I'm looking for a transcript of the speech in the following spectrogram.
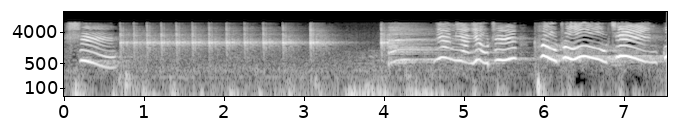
是。娘娘有旨，叩诸金宫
